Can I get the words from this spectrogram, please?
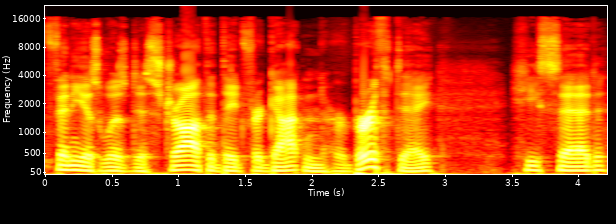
Phineas was distraught that they'd forgotten her birthday, he said,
